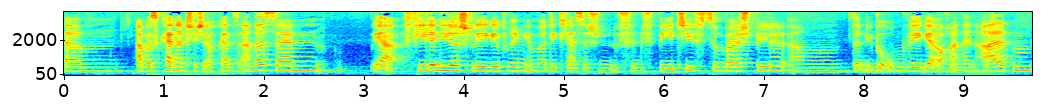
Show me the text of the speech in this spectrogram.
Ähm, aber es kann natürlich auch ganz anders sein. Ja, viele Niederschläge bringen immer die klassischen 5B-Tiefs zum Beispiel, ähm, dann über Umwege auch an den Alpen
